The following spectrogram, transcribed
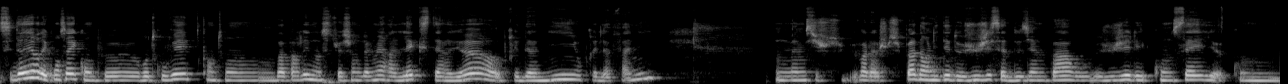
C'est d'ailleurs des conseils qu'on peut retrouver quand on va parler de nos situations de belle-mère à l'extérieur, auprès d'amis, auprès de la famille même si je suis, voilà, je suis pas dans l'idée de juger cette deuxième part ou de juger les conseils qu'on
